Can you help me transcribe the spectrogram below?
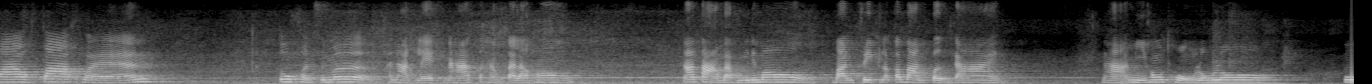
ฝ้าฝ้าแขวน ตู้คอน sumer ขนาดเล็กนะคะของแต่ละห้อง หน้าต่างแบบมินิมอลบานฟิกแล้วก็บานเปิดได้นะคะมีห้องโถงโล่งๆปู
